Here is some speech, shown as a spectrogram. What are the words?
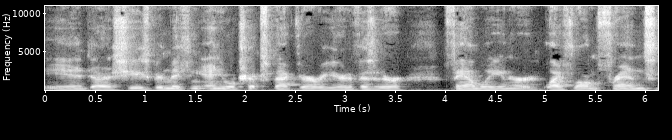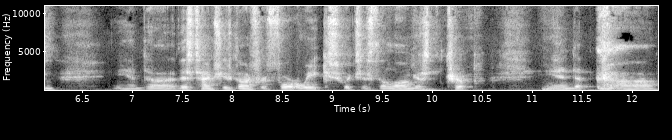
and uh, she's been making annual trips back there every year to visit her family and her lifelong friends. And and uh, this time she's gone for four weeks, which is the longest trip. And I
